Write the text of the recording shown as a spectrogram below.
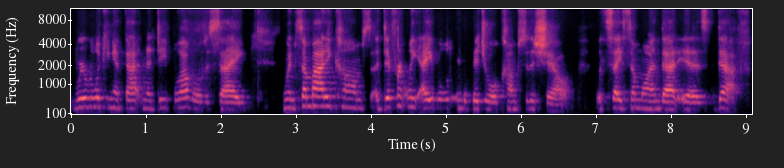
we're looking at that in a deep level to say, when somebody comes, a differently abled individual comes to the shell, let's say someone that is deaf,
